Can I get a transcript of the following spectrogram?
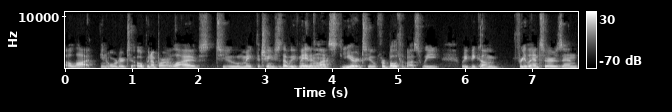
a lot in order to open up our lives to make the changes that we've made in the last year or two for both of us. We we've become freelancers and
